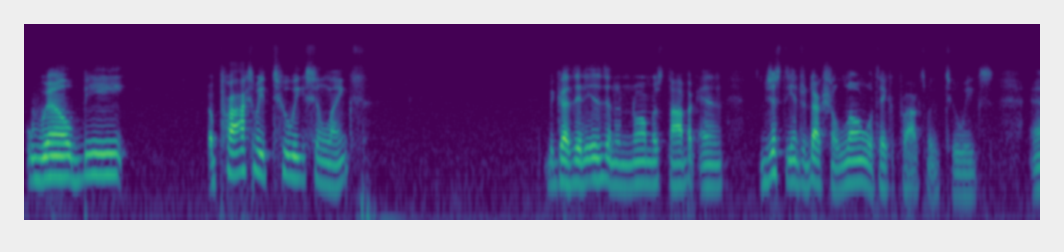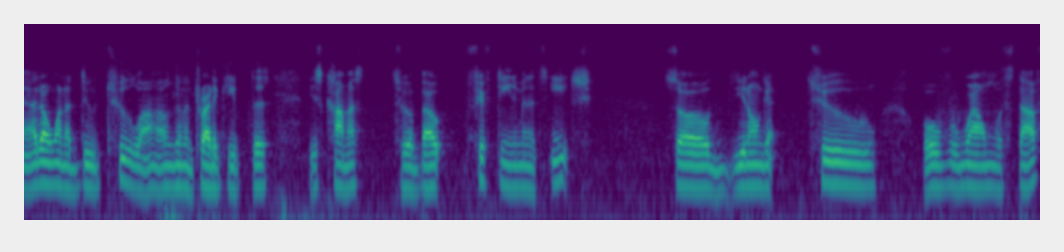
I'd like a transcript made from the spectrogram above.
will be approximately two weeks in length because it is an enormous topic, and just the introduction alone will take approximately two weeks. And I don't want to do too long. I'm going to try to keep this these comments to about 15 minutes each, so you don't get too overwhelmed with stuff.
